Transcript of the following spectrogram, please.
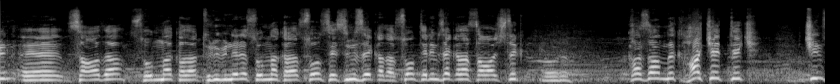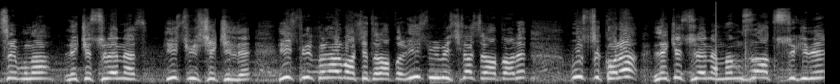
Bugün e, sahada sonuna kadar, tribünlere sonuna kadar, son sesimize kadar, son terimize kadar savaştık. Doğru. Kazandık, hak ettik. Kimse buna leke süremez. Hiçbir şekilde, hiçbir Fenerbahçe taraftarı, hiçbir Beşiktaş taraftarı bu skora leke süremez. Anlamımızın alt üstü gibi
